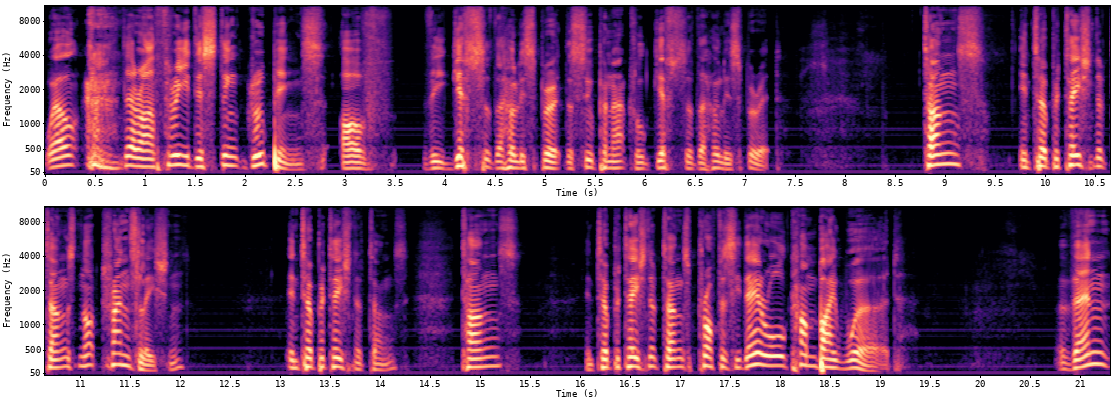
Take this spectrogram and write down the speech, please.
Well, there are three distinct groupings of the gifts of the Holy Spirit, the supernatural gifts of the Holy Spirit. Tongues, interpretation of tongues, not translation, interpretation of tongues. Tongues, interpretation of tongues, prophecy, they are all come by word. Then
